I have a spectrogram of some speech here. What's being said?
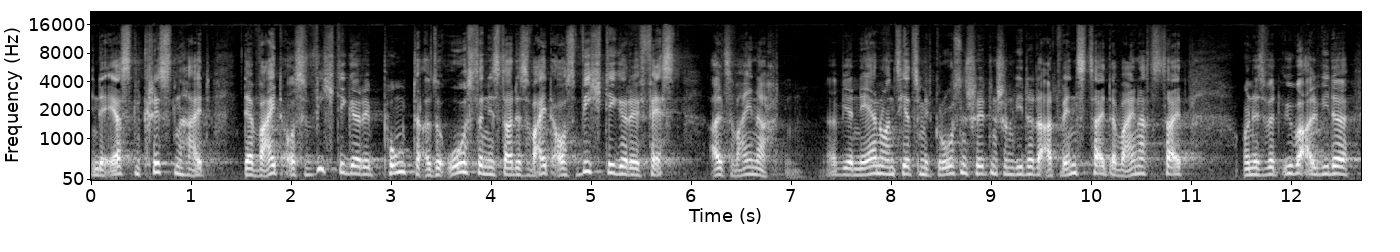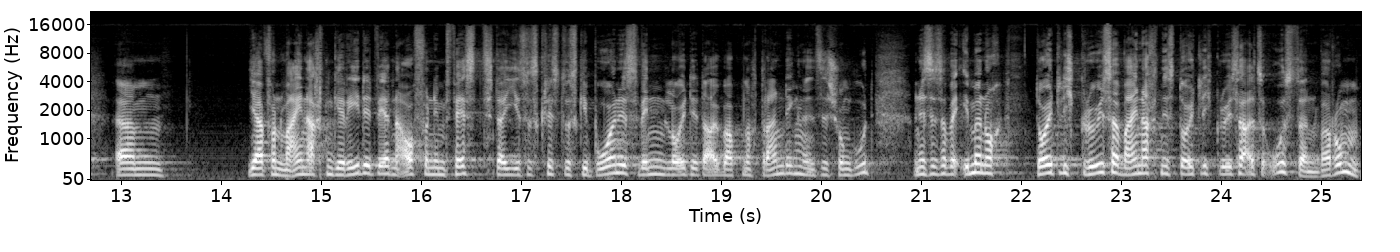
in der ersten Christenheit der weitaus wichtigere Punkt. Also Ostern ist da das weitaus wichtigere Fest als Weihnachten. Wir nähern uns jetzt mit großen Schritten schon wieder der Adventszeit, der Weihnachtszeit und es wird überall wieder ähm, ja, von Weihnachten geredet werden, auch von dem Fest, da Jesus Christus geboren ist. Wenn Leute da überhaupt noch dran denken, dann ist es schon gut. Und es ist aber immer noch deutlich größer. Weihnachten ist deutlich größer als Ostern. Warum?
